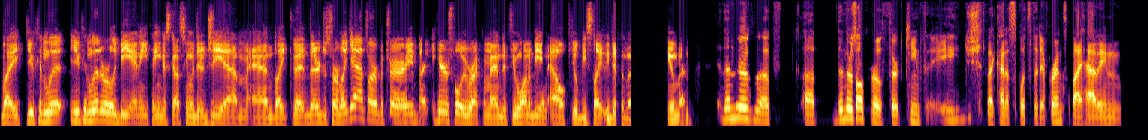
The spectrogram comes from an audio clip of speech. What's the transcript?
like you can li- you can literally be anything discussing with your GM, and like they're, they're just sort of like, yeah, it's arbitrary, but here's what we recommend. If you want to be an elf, you'll be slightly different than a human. Then there's a uh, then there's also Thirteenth Age that kind of splits the difference by having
